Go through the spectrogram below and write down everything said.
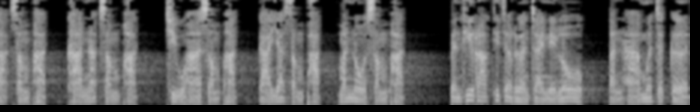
ตสัมผัส คานะสัมผัส ชิวหาสัมผัส กายสัมผัส มโนสัมผัส เป็นที่รักที่จเจริญใจในโลก ตัณหาเมื่อจะเกิด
